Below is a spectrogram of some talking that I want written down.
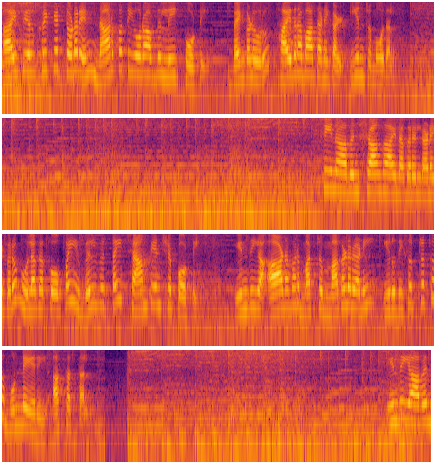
ஐபிஎல் கிரிக்கெட் தொடரின் நாற்பத்தி ஓராவது லீக் போட்டி. பெங்களூரு ஹைதராபாத் அணிகள் இன்று மோதல். சீனாவின் ஷாங்காய் நகரில் நடைபெறும் உலகக்கோப்பை வில்வித்தை சாம்பியன்ஷிப் போட்டி. இந்திய ஆடவர் மற்றும் மகளிர் அணி இறுதி சுற்றுக்கு முன்னேறி அசத்தல். இந்தியாவின்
